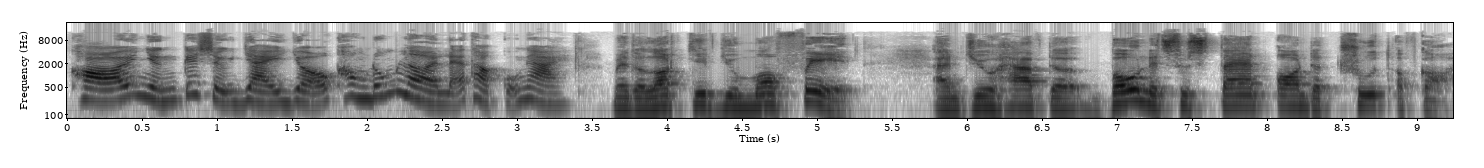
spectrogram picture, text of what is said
khỏi những cái sự dạy dỗ không đúng lời lẽ thật của Ngài. May the Lord give you more faith and you have the boldness to stand on the truth of God.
